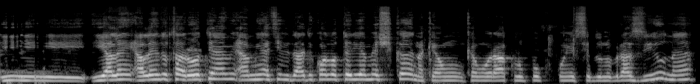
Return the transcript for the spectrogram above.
E, e além, além do tarô, tem a, a, minha atividade com a Loteria Mexicana, que é um, que é um oráculo pouco conhecido no Brasil, né?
